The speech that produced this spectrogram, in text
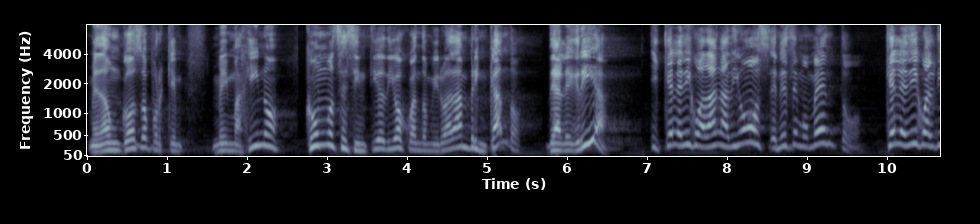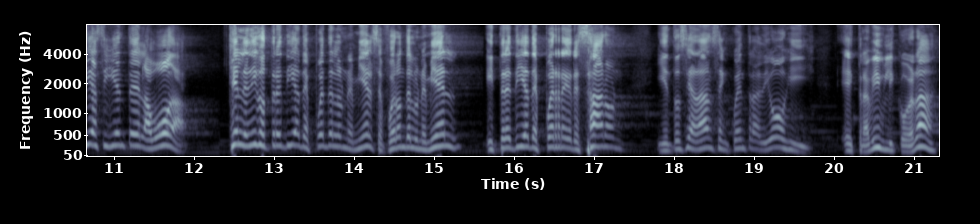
Me da un gozo porque me imagino cómo se sintió Dios cuando miró a Adán brincando de alegría. ¿Y qué le dijo Adán a Dios en ese momento? ¿Qué le dijo al día siguiente de la boda? ¿Qué le dijo tres días después de la luna miel? Se fueron de luna miel y tres días después regresaron. Y entonces Adán se encuentra a Dios y extra bíblico, ¿verdad?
